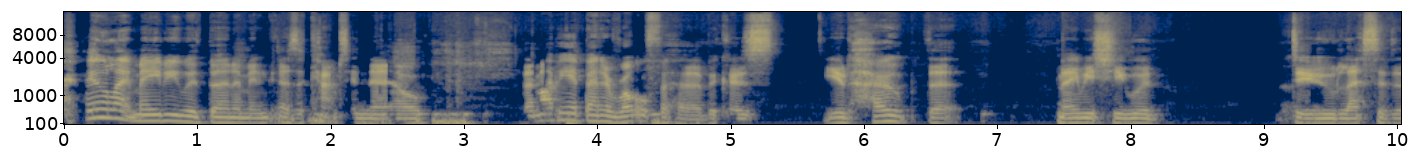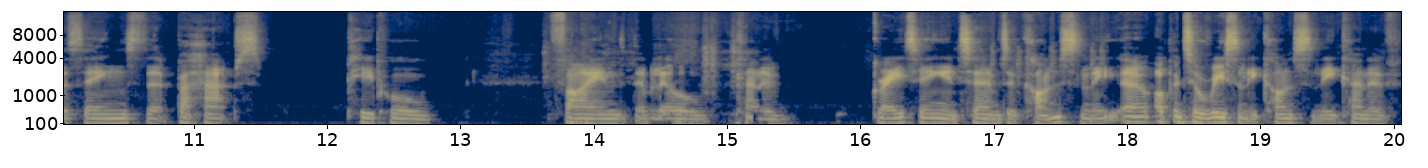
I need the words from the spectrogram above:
I, feel like maybe with Burnham in, as a captain now, there might be a better role for her because you'd hope that maybe she would do less of the things that perhaps people find a little kind of grating in terms of constantly, uh, up until recently, constantly kind of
